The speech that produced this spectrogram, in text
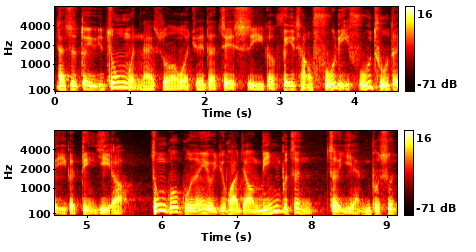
但是对于中文来说，我觉得这是一个非常糊里糊涂的一个定义啊。中国古人有一句话叫“名不正则言不顺”，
